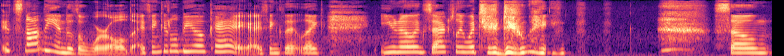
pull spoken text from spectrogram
it's not the end of the world. I think it'll be okay. I think that like you know exactly what you're doing so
